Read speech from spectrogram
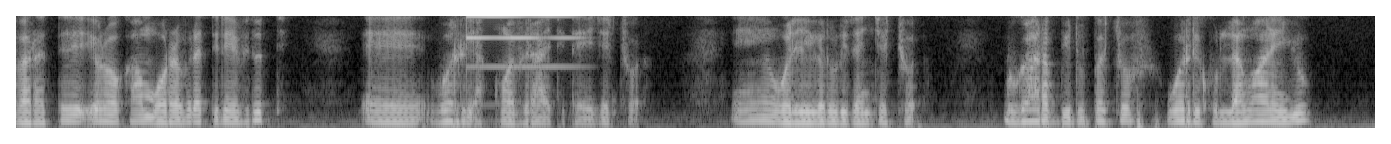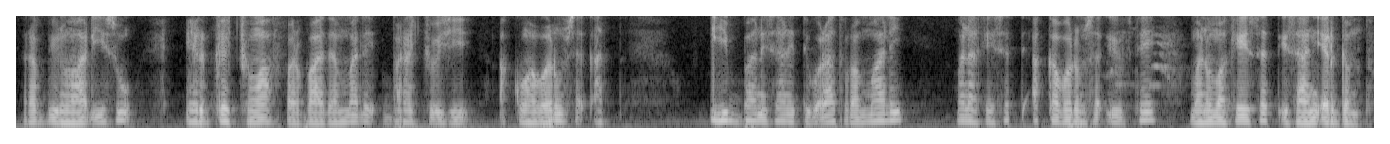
barattee yeroo kaan warra biratti deebitutti warri akkuma biraa itti ta'e jechuudha. Eh, walii galuu didan jechuudha. Dhugaa rabbii dubbachuuf warri kun lamaan iyyuu rabbi nu haa dhiisu ergachumaaf barbaadan malee barachuu isii akkuma barumsa dhiibbaan isaan itti godhaa turan maali? Mana keessatti akka barumsa dhiiftee manuma keessatti isaanii ergamtu.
